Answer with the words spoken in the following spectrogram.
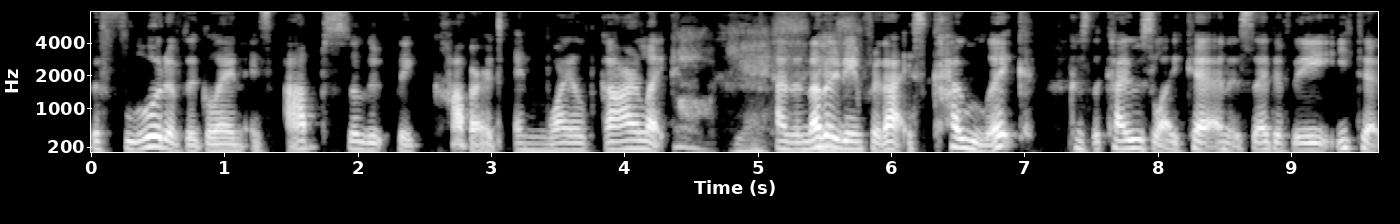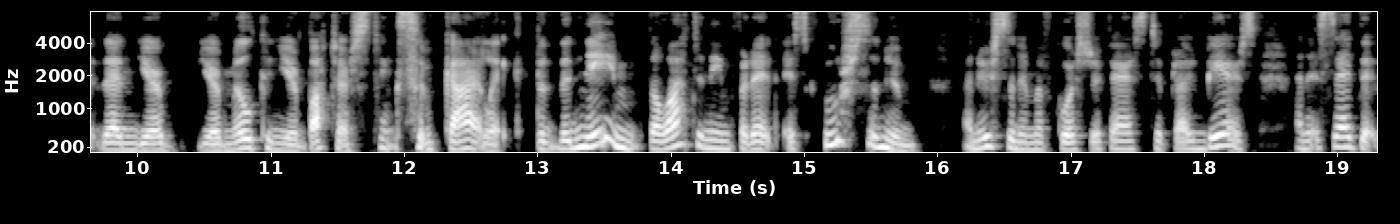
the floor of the Glen is absolutely covered in wild garlic. Oh, yes. And another yes. name for that is cowlick because the cows like it and it said if they eat it then your your milk and your butter stinks of garlic but the name the latin name for it is ursinum And ursinum, of course, refers to brown bears. And it's said that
